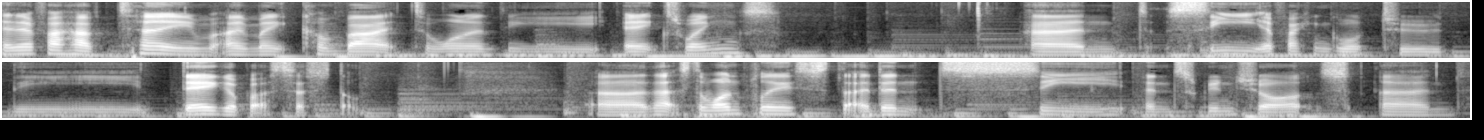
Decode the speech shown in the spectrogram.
and if I have time, I might come back to one of the X-Wings and see if I can go to the Dagobah system. Uh, that's the one place that I didn't see in screenshots and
